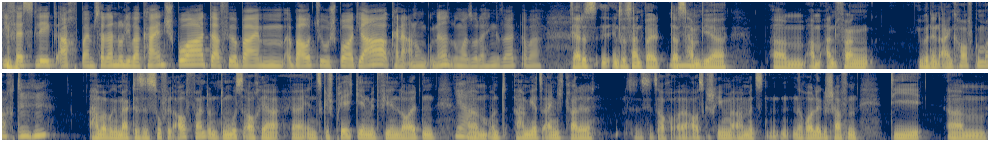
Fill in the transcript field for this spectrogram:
die festlegt, ach, beim Zalando lieber kein Sport, dafür beim About You Sport ja? Keine Ahnung, ne? So mal so dahingesagt, aber. Ja, das ist interessant, weil das mhm. haben wir ähm, am Anfang über den Einkauf gemacht. Mhm haben aber gemerkt, das ist so viel Aufwand und du musst auch ja äh, ins Gespräch gehen mit vielen Leuten ja. ähm, und haben jetzt eigentlich gerade, das ist jetzt auch äh, ausgeschrieben, haben jetzt eine Rolle geschaffen, die ähm,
